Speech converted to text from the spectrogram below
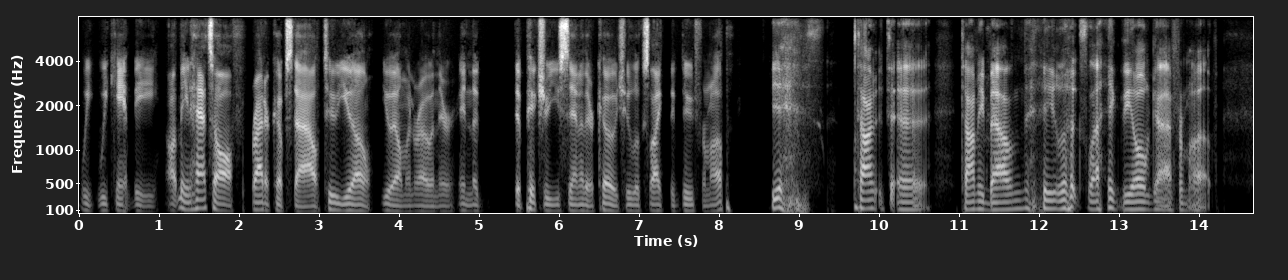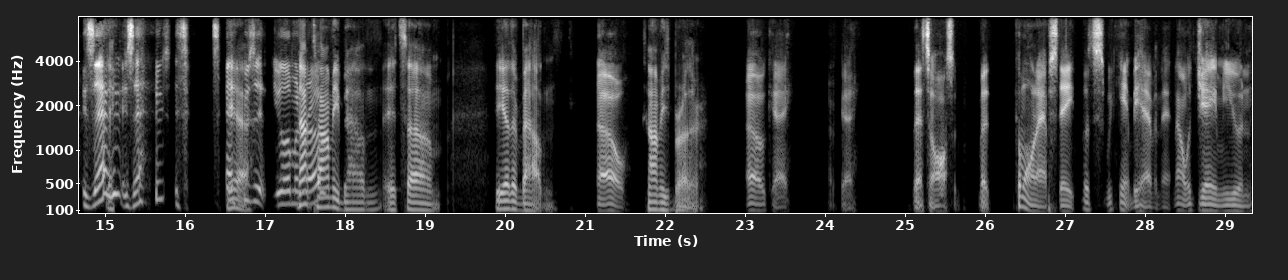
We we can't be. I mean, hats off, Ryder Cup style to UL UL Monroe, and they're in the the picture you sent of their coach, who looks like the dude from Up. Yes, Tom, uh, Tommy Bowden. He looks like the old guy from Up. Is that who? Is that who's? Is that Yeah. who's it? UL Monroe? Not Tommy Bowden. It's um the other Bowden, Oh, Tommy's brother. Oh, okay. Okay. That's awesome. But come on, App State. Let's we can't be having that. Not with JMU and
